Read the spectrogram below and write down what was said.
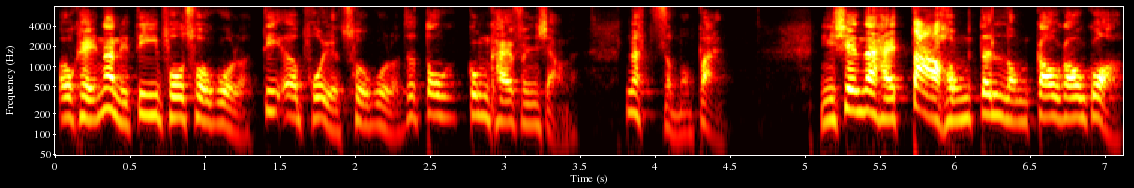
OK，那你第一波错过了，第二波也错过了，这都公开分享了，那怎么办？你现在还大红灯笼高高挂。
